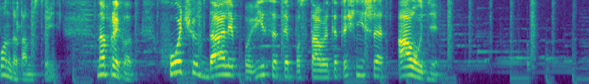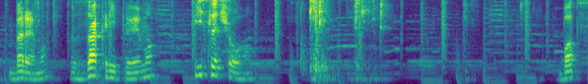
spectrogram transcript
Honda там стоїть. Наприклад, хочу далі повісити, поставити точніше Audi. Беремо, закріплюємо. Після чого? Бац.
